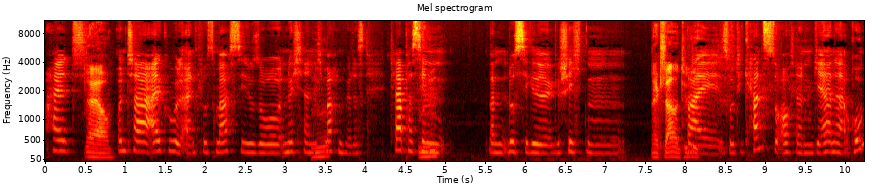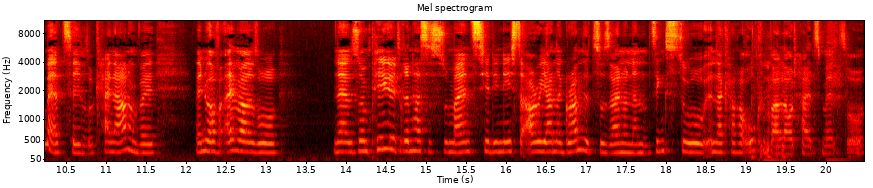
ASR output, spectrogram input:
halt ja. unter Alkoholeinfluss machst, die du so nüchtern mhm. nicht machen würdest. Klar passieren mhm. dann lustige Geschichten. Ja, klar, natürlich. Bei, so, die kannst du auch dann gerne rumerzählen, so, keine Ahnung, weil wenn du auf einmal so, ne, so einen Pegel drin hast, dass du meinst, hier die nächste Ariana Grande zu sein und dann singst du in der Karaoke-Bar lauthals mit, so.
